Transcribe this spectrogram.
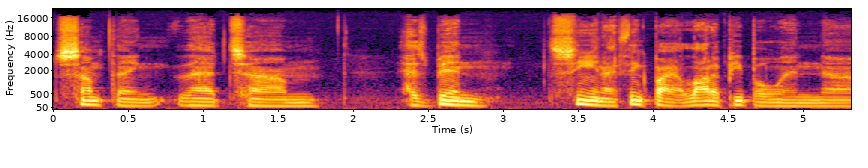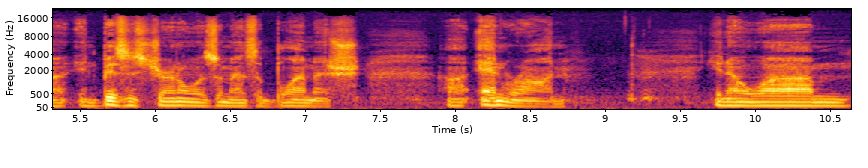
something that um, has been seen, I think, by a lot of people in uh, in business journalism as a blemish. Uh, Enron. You know, um,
